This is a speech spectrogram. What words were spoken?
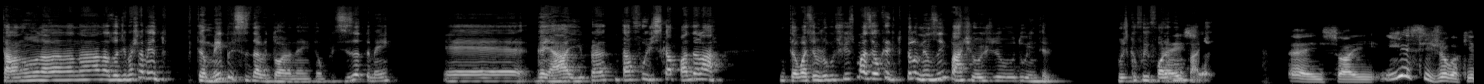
tá na, na, na zona de baixamento também precisa da vitória, né? Então precisa também é, ganhar aí para tentar fugir escapada lá. Então vai ser um jogo difícil, mas eu acredito pelo menos no empate hoje do, do Inter. Por isso que eu fui fora é do empate. É isso aí. E esse jogo aqui,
